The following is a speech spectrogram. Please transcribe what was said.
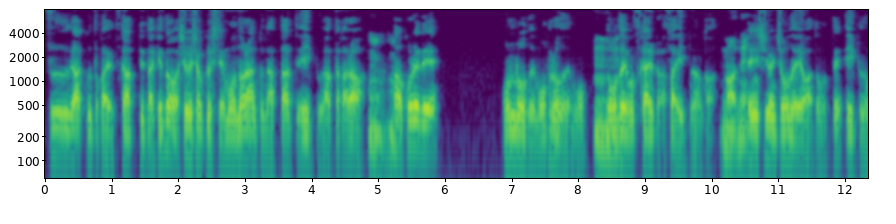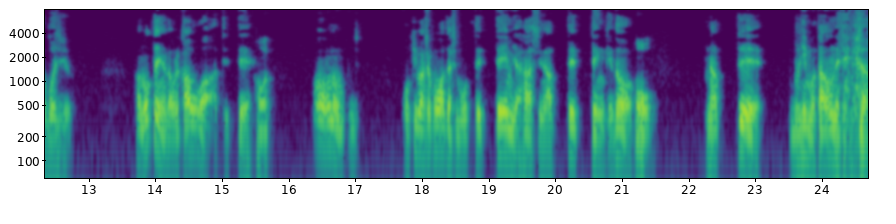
通学とかで使ってたけど、就職してもう乗らんくなったってエイプがあったから、うんうんあ、これで、オンロードでもオフロードでも、うんうんどうでも使えるからさ、エイプなんか。まあね。練習用にちょうどええわと思って、エイプの50。あ、乗ってんやったら俺買おうわって言って、はいあ、ほな、置き場所困ったし持ってって、みたいな話になってってんけど、ほう。なって、部品も頼んでてんけど。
